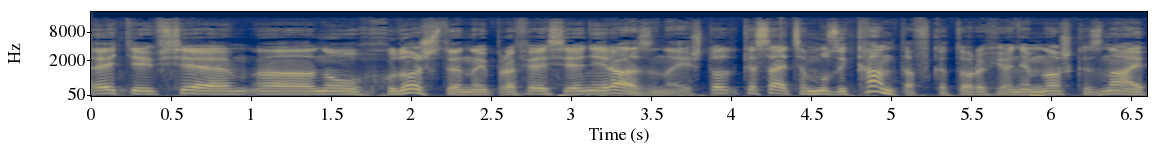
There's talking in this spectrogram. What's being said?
эти все ну, художественные профессии, они разные. Что касается музыкантов, которых я немножко знаю,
